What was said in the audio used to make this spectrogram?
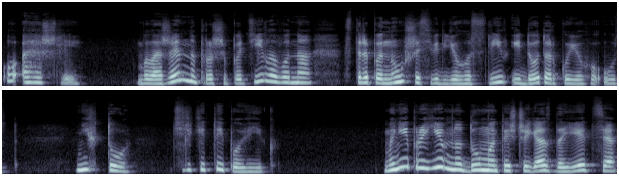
О, Ешлі. Блаженно прошепотіла вона, стрепенувшись від його слів і доторку його уст. Ніхто, тільки ти повік. Мені приємно думати, що я, здається,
